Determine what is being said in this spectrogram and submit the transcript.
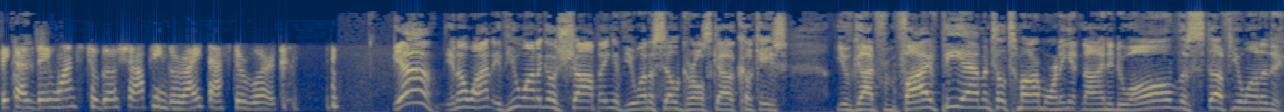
because they want to go shopping right after work. Yeah, you know what? If you want to go shopping, if you want to sell Girl Scout cookies, you've got from 5 p.m. until tomorrow morning at 9 to do all the stuff you want to do.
